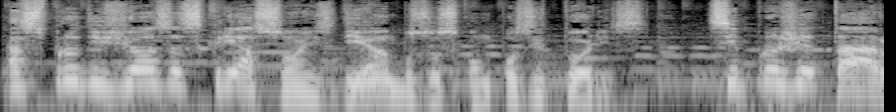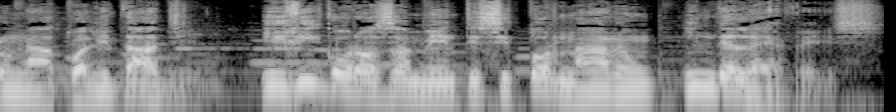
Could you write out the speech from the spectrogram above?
As prodigiosas criações de ambos os compositores se projetaram na atualidade e rigorosamente se tornaram indeléveis.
